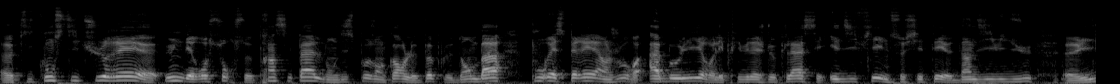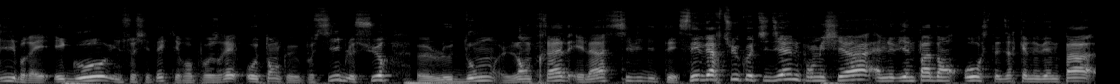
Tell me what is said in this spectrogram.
euh, qui constitueraient euh, une des ressources principales dont dispose encore le peuple d'en bas pour espérer un jour abolir les privilèges de classe et édifier une société d'individus euh, libres et égaux, une société qui reposerait autant que possible sur le don, l'entraide et la civilité. Ces vertus quotidiennes, pour Michéa, elles ne viennent pas d'en haut, c'est-à-dire qu'elles ne viennent pas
